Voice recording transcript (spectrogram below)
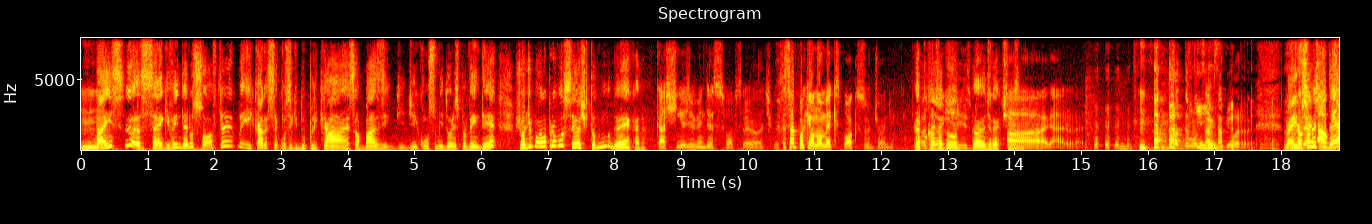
Uhum. Mas eh, segue vendendo software e, cara, se você conseguir duplicar essa base de, de consumidores pra vender, show de bola pra você. Acho que todo mundo ganha, cara. Caixinha de vender software é ótimo. Você sabe por que o nome é Xbox, Johnny? É É por causa do, DirectX, da DirectX. Ah, garoto. Todo mundo sabe essa porra. Mas Eu só é, não estudei Alguém, a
